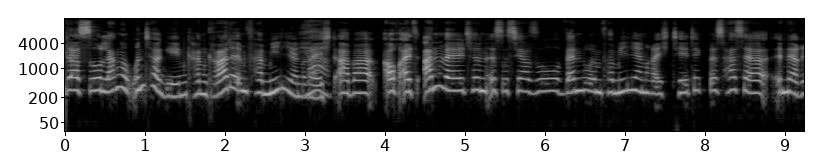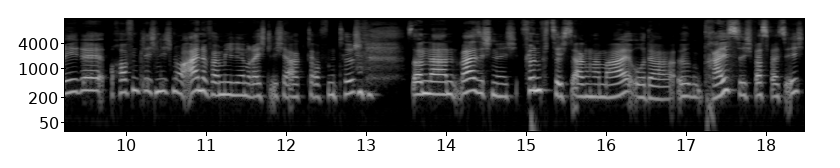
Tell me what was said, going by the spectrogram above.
das so lange untergehen kann, gerade im Familienrecht. Ja. Aber auch als Anwältin ist es ja so, wenn du im Familienrecht tätig bist, hast ja in der Regel hoffentlich nicht nur eine familienrechtliche Akte auf dem Tisch, sondern, weiß ich nicht, 50 sagen wir mal oder 30, was weiß ich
